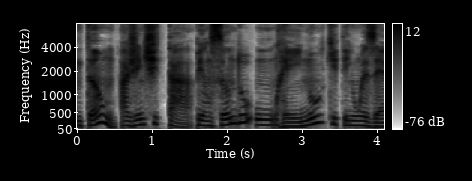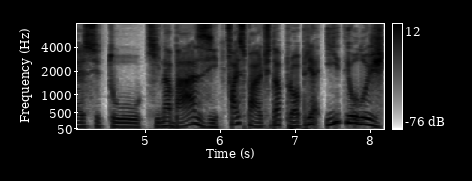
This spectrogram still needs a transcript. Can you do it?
Então, a gente tá pensando um reino que tem um exército que na base faz parte da própria ideologia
